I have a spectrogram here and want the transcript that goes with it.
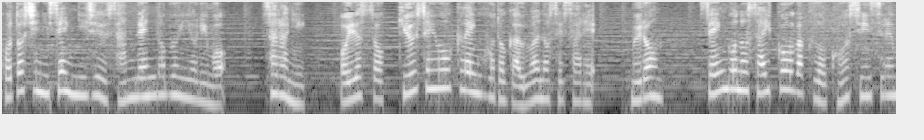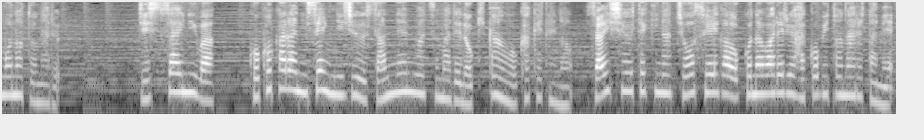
今年2023年度分よりも、さらに、およそ9000億円ほどが上乗せされ、無論、戦後の最高額を更新するものとなる。実際には、ここから2023年末までの期間をかけての最終的な調整が行われる運びとなるため、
